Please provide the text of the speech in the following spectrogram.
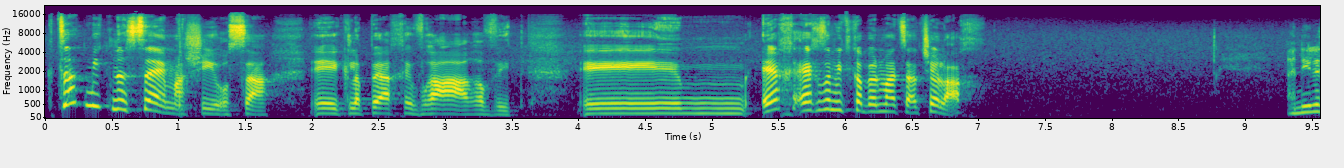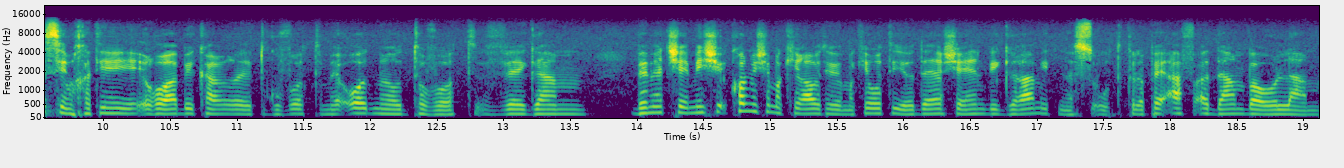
קצת מתנשא מה שהיא עושה אה, כלפי החברה הערבית. אה, איך, איך זה מתקבל מהצד שלך? אני לשמחתי רואה בעיקר אה, תגובות מאוד מאוד טובות, וגם באמת שכל מי שמכירה אותי ומכיר אותי יודע שאין בי גרם התנשאות כלפי אף אדם בעולם.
